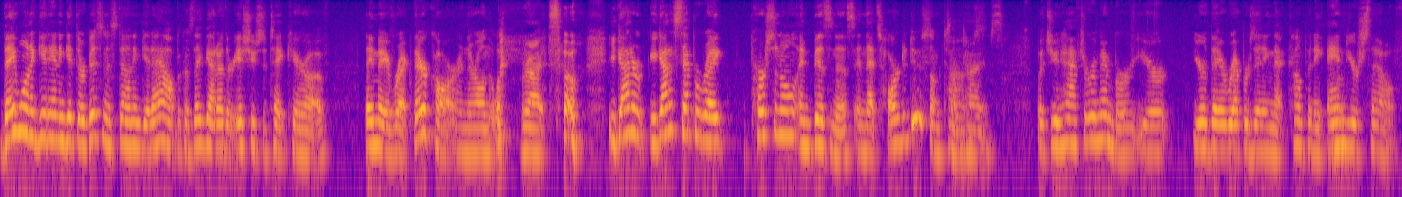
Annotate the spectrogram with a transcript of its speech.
They want to get in and get their business done and get out because they've got other issues to take care of. They may have wrecked their car and they're on the way. Right. So you got to you got to separate personal and business, and that's hard to do sometimes. Sometimes. But you have to remember you're you're there representing that company and Mm-hmm. yourself.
